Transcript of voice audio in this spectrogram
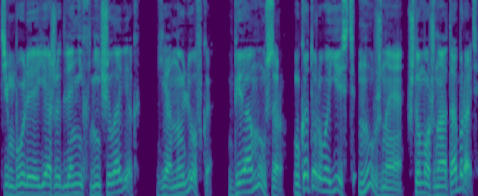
Тем более я же для них не человек, я нулевка, биомусор, у которого есть нужное, что можно отобрать.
